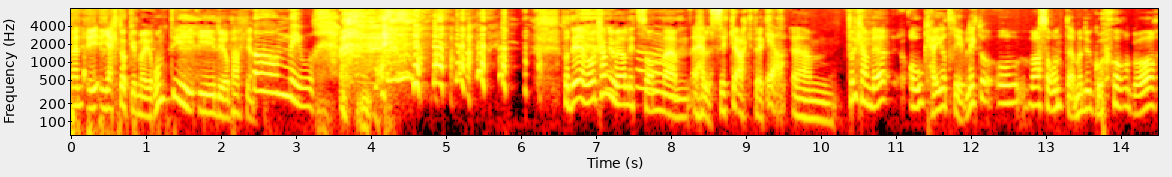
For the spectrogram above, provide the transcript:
Men gikk dere mye rundt i, i Dyreparken? Å, vi gjorde. For det kan jo være litt sånn um, helsikeaktig. Ja. Um, for det kan være OK og trivelig å, å vase rundt der, men du går og går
